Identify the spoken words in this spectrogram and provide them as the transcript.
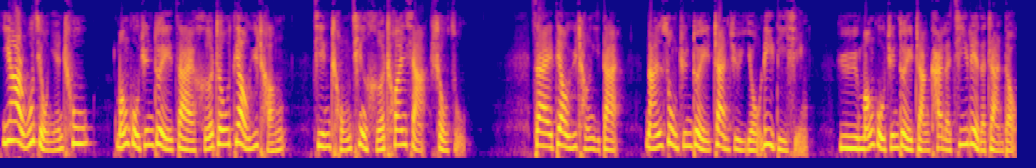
一二五九年初，蒙古军队在河州钓鱼城（今重庆合川下）受阻，在钓鱼城一带，南宋军队占据有利地形。与蒙古军队展开了激烈的战斗，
